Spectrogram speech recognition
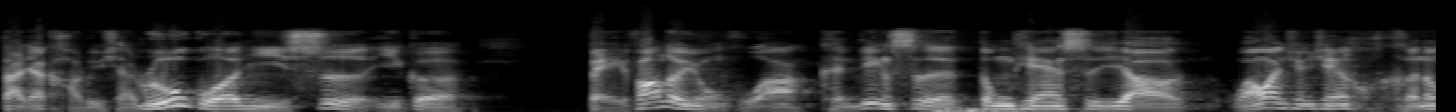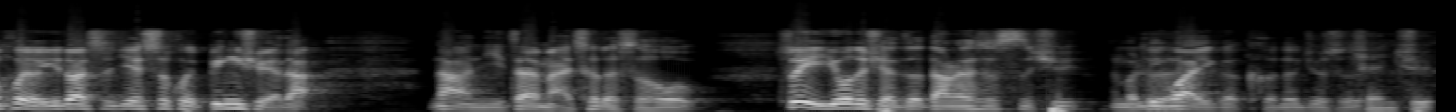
大家考虑一下，如果你是一个北方的用户啊，肯定是冬天是要完完全全可能会有一段时间是会冰雪的，那你在买车的时候，最优的选择当然是四驱，那么另外一个可能就是前驱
